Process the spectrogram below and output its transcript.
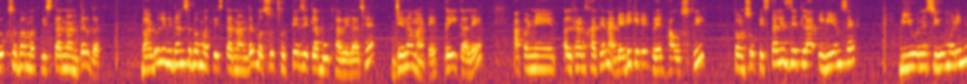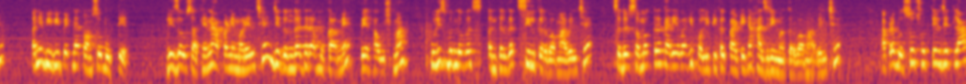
લોકસભા મત વિસ્તારના અંતર્ગત બારડોલી વિધાનસભા મત વિસ્તારના અંદર બસો છોતેર જેટલા બૂથ આવેલા છે, જેના માટે ગઈકાલે આપણને અલથાણ ખાતેના ડેડિકેટેડ વેર હાઉસથી ત્રણસો પિસ્તાલીસ જેટલા ઈવીએમ સેટ, બીયુ અને સીયુ મળીને અને વીવીપેટના ત્રણસો બોતેર રિઝર્વ સાથેના આપણને મળેલ છે, જે ગંગાધરા મુકામે વેરહાઉસમાં પોલીસ બંદોબસ્ત અંતર્ગત સીલ કરવામાં આવેલ છે. સદર સમગ્ર કાર્યવાહી પોલિટિકલ પાર્ટીના હાજરીમાં કરવામાં આવેલ છે. આપણે બસો છોતેર જેટલા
